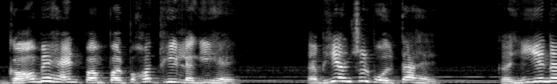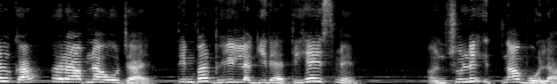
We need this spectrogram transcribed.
गाँव में हैंडपंप पर बहुत भीड़ लगी है। तभी अंशुल बोलता है, कहीं ये नल का खराब ना हो जाए, दिन भर भीड़ लगी रहती है इसमें। अंशुल ने इतना बोला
